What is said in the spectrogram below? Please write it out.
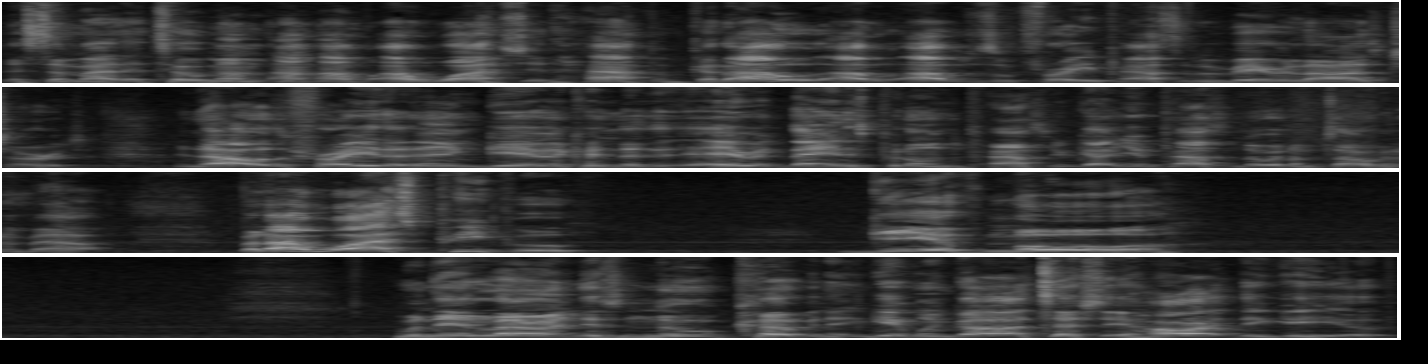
that somebody told me. I'm, I'm, i watched it happen because I, I, I was afraid pastor a very large church. And I was afraid of giving because everything is put on the pastor. You got your pastor know what I'm talking about. But I watched people give more when they learn this new covenant. Give when God touched their heart to give.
